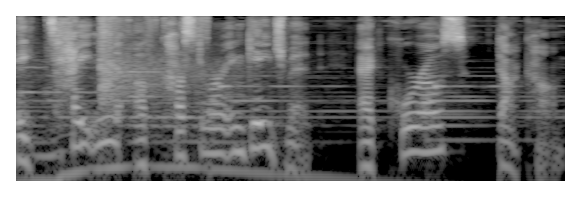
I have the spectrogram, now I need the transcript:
a titan of customer engagement at khoros.com.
